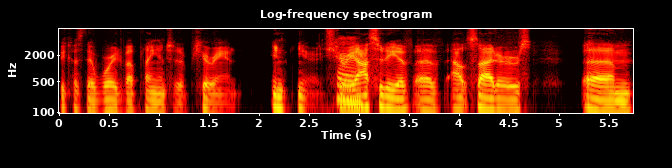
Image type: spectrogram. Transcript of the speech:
because they're worried about playing into the prurient in, you know, Sure. curiosity of, of outsiders um,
